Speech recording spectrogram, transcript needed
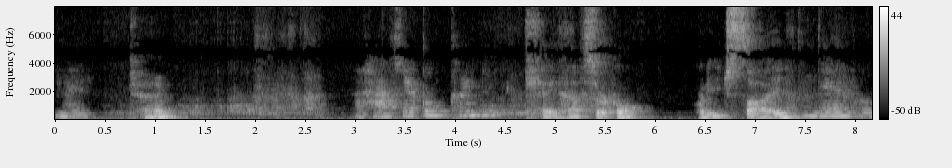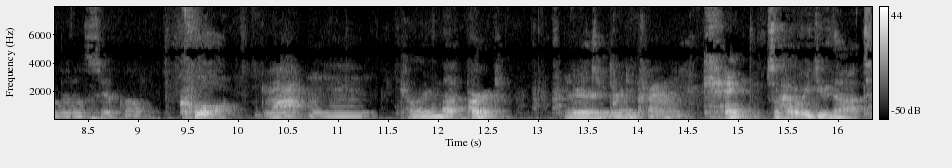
and then Okay. Half circle, kind of, Okay, half circle on each side. and then a little circle, Cool. like that, and then Coloring that part. and we Very can do pretty. a crown. Okay, so how do we do that?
